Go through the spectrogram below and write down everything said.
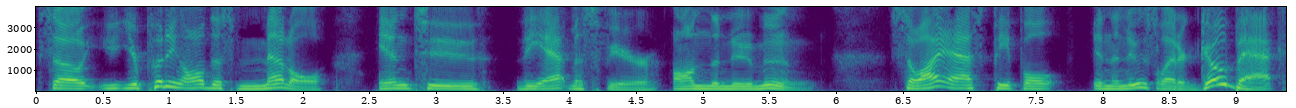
So you're putting all this metal into the atmosphere on the new moon. So I ask people in the newsletter, go back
